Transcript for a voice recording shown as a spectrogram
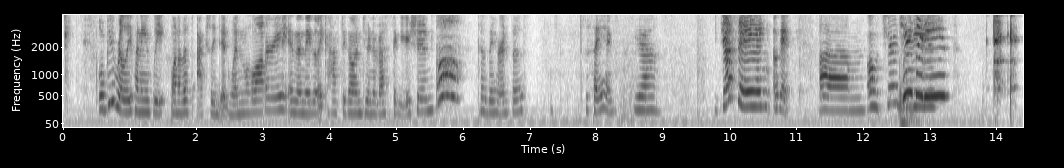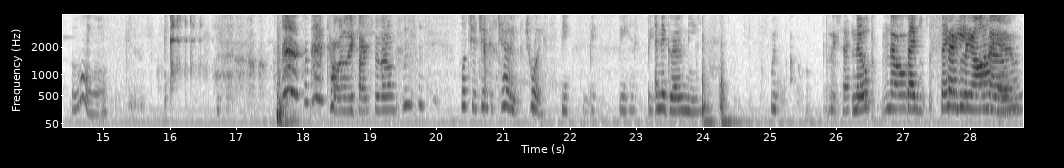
It would be really funny if we one of us actually did win the lottery, and then they'd like have to go into an investigation because they heard this. Just saying. yeah. Just saying. Okay. Um. Oh, cheers. Cheers, ladies. ladies. Ooh. totally fucked it up. What's your drink of cho- choice? Be, be, be, be. A Negroni. With Prosecco? Nope. No. Spag- Sbagliato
